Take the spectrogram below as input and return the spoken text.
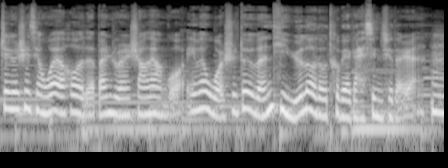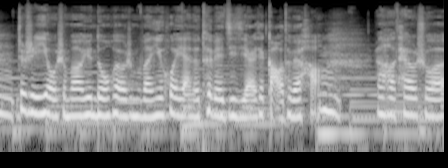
这个事情我也和我的班主任商量过，因为我是对文体娱乐都特别感兴趣的人，嗯，就是一有什么运动会、有什么文艺汇演都特别积极，而且搞得特别好。嗯，然后他又说：“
